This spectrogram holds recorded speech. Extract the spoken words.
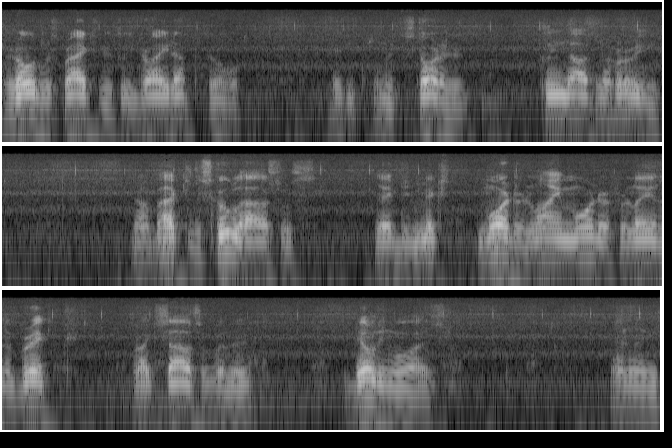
the road was practically dried up, so it, when it started, it cleaned out in a hurry. Now back to the schoolhouse was they did mixed mortar, lime mortar for laying the brick right south of where the building was. And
